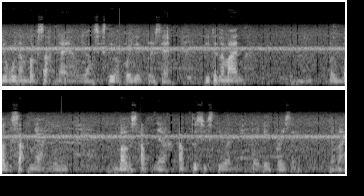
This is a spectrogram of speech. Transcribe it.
yung unang bagsak niya ay hanggang 61.8%. Dito naman, pagbagsak niya, yung bounce up niya, up to 61.8% naman.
